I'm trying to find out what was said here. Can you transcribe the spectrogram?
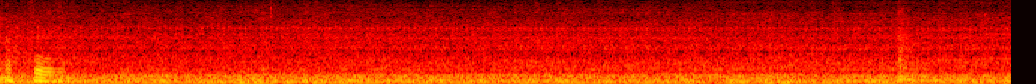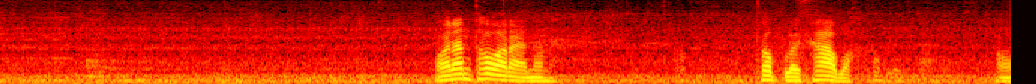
โอ้โหอ๋อนั่นท่ออะไรนั่นน่ะท่อปล่อยข้าวบ่ครบเลยครับอ๋อ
